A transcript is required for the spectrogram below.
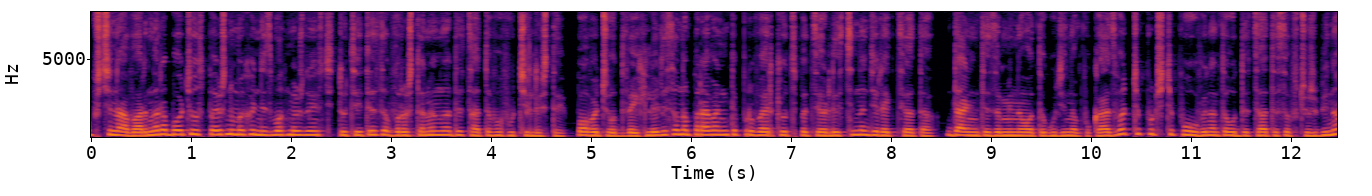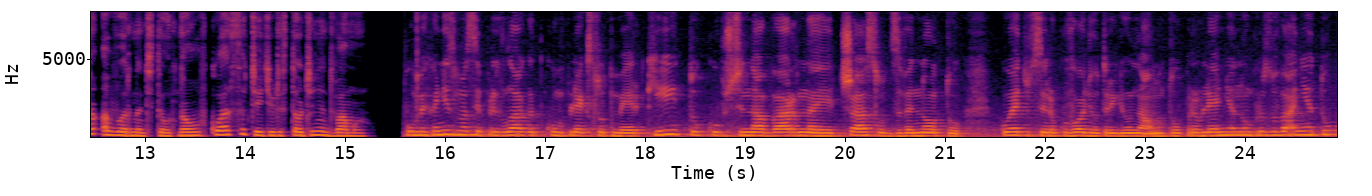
Община Варна работи успешно механизмът между институциите за връщане на децата в училище. Повече от 2000 са направените проверки от специалисти на дирекцията. Даните за миналата година показват, че почти половината от децата са в чужбина, а върнатите отново в клас са 402. По механизма се предлагат комплекс от мерки. Тук Община Варна е част от звеното, което се ръководи от регионалното управление на образованието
